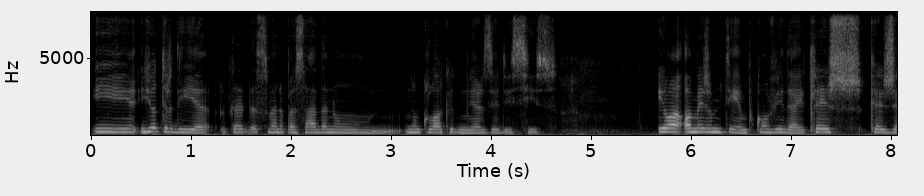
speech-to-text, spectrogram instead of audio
E, e outro dia, da semana passada, num, num colóquio de mulheres, eu disse isso. Eu, ao mesmo tempo, convidei três, queijo,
